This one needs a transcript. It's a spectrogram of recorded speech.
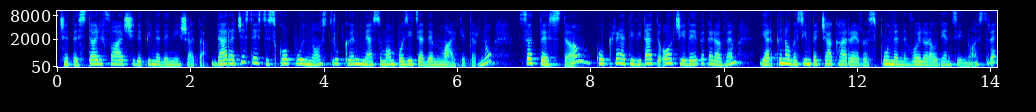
ce testări faci și depinde de nișa ta. Dar acesta este scopul nostru când ne asumăm poziția de marketer, nu? Să testăm cu creativitate orice idee pe care o avem, iar când o găsim pe cea care răspunde nevoilor audienței noastre,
